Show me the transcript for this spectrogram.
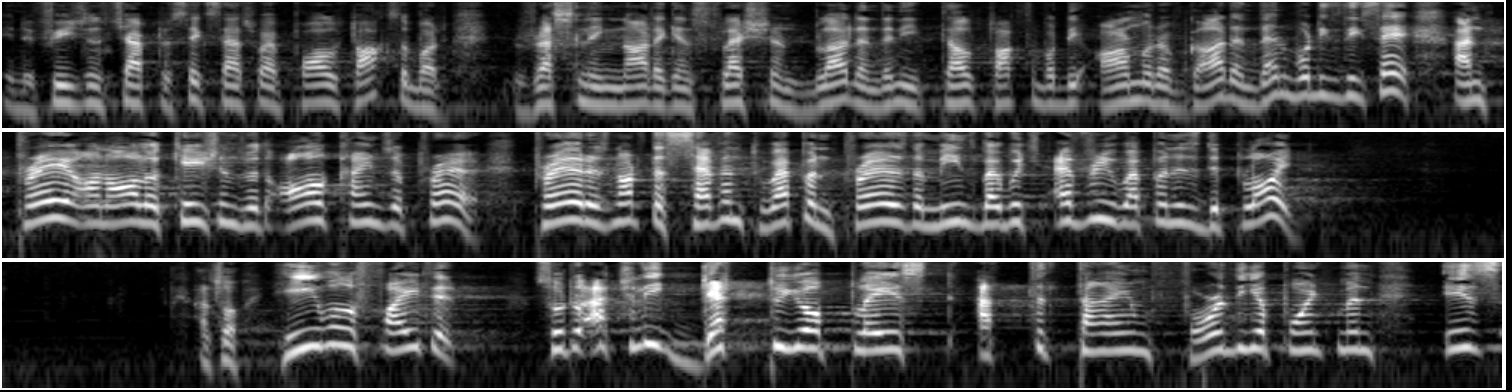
In Ephesians chapter 6, that's why Paul talks about wrestling not against flesh and blood, and then he tell, talks about the armor of God. And then what does he say? And pray on all occasions with all kinds of prayer. Prayer is not the seventh weapon, prayer is the means by which every weapon is deployed. And so he will fight it. So to actually get to your place at the time for the appointment is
